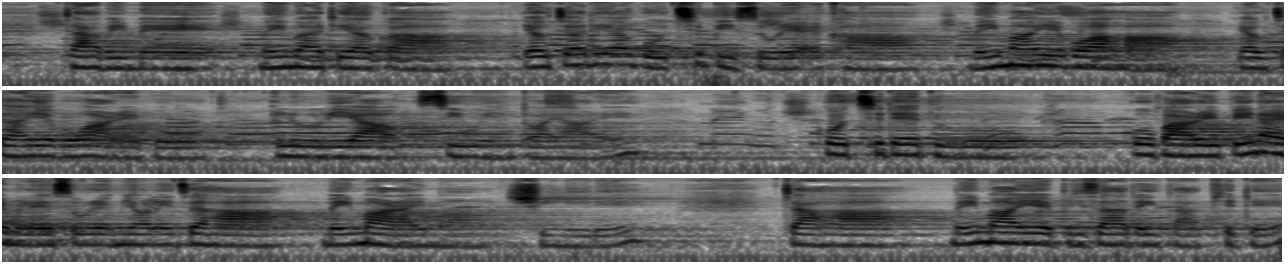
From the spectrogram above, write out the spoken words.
။ဒါပေမဲ့မိန်းမတစ်ယောက်ကယောက်ျားတစ်ယောက်ကိုချစ်ပြီဆိုတဲ့အခါမိန်းမရဲ့ဘဝဟာယောက်ျားရဲ့ဘဝတွေကိုအလိုလျောက်စီးဝင်သွားရတယ်။ကိုချစ်တဲ့သူကိုကိုဘာတွေပေးနိုင်မလဲဆိုတဲ့မျှော်လင့်ချက်ဟာမိန်းမတိုင်းမှာရှိနေတယ်။ဒါဟာမိန်းမရဲ့ဗီဇာသိက္ခာဖြစ်တယ်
